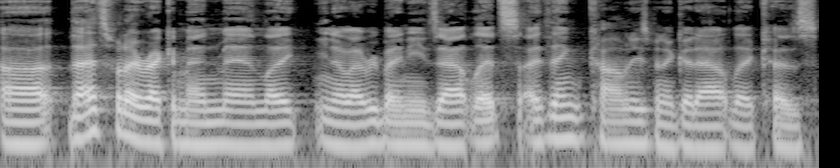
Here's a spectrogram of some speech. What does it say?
uh, that's what I recommend, man. Like, you know, everybody needs outlets. I think comedy's been a good outlet because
